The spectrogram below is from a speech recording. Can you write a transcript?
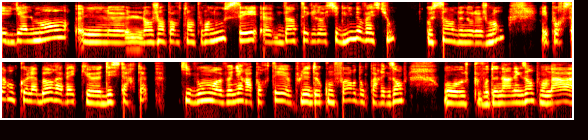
également, l'enjeu important pour nous, c'est euh, d'intégrer aussi de l'innovation au sein de nos logements. Et pour ça, on collabore avec euh, des startups qui vont euh, venir apporter euh, plus de confort. Donc, par exemple, je peux vous donner un exemple. On a,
